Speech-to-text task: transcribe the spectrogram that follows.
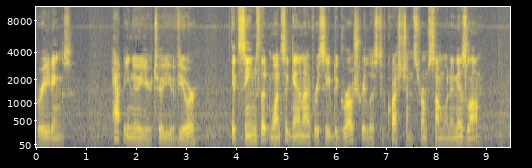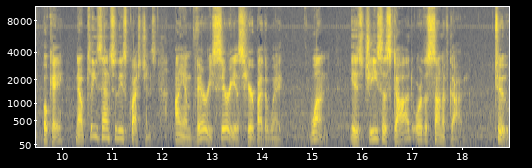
Greetings. Happy New Year to you, viewer. It seems that once again I've received a grocery list of questions from someone in Islam. Okay, now please answer these questions. I am very serious here, by the way. 1. Is Jesus God or the Son of God? 2.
